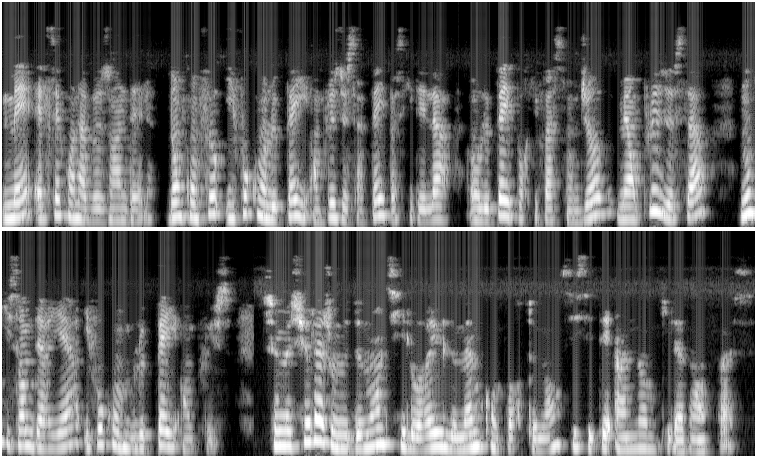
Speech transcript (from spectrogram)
mais elle sait qu'on a besoin d'elle. Donc on fait, il faut qu'on le paye en plus de sa paye parce qu'il est là. On le paye pour qu'il fasse son job, mais en plus de ça, nous qui sommes derrière, il faut qu'on le paye en plus. Ce monsieur-là, je me demande s'il aurait eu le même comportement si c'était un homme qu'il avait en face.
